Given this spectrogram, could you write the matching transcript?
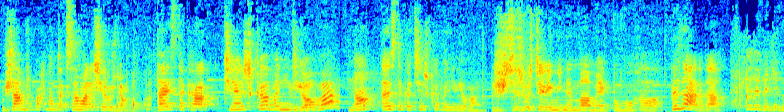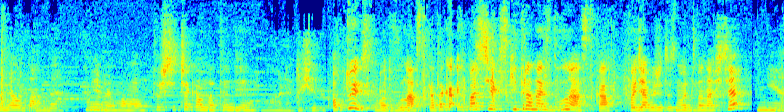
Myślałam, że pachną tak samo, ale się różnią. Ta jest taka ciężka, waniliowa. No, ta jest taka ciężka, waniliowa. Żeście zobaczyli minę mamy, jak powąchała. Petarda. Kiedy będziemy miały wannę? Nie wiem, mamo. Też się czekam na ten dzień. To się... O, tu jest chyba dwunastka. Taka, ej, patrzcie, jak skitrana jest dwunastka. Powiedziałabyś, że to jest numer 12? Nie,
